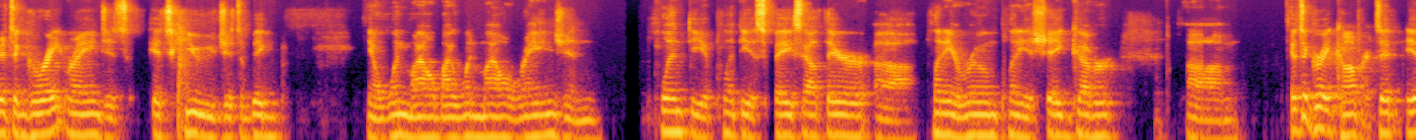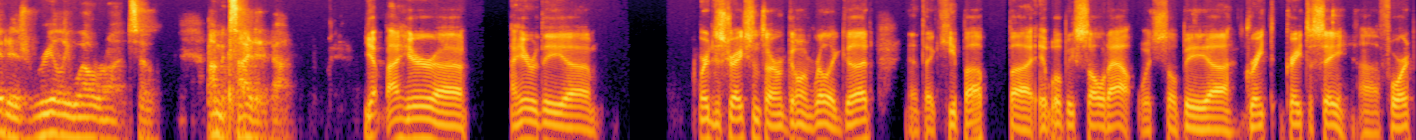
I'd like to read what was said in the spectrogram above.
It's a great range. It's it's huge. It's a big, you know, one mile by one mile range and plenty of plenty of space out there, uh, plenty of room, plenty of shade cover. Um, it's a great conference. It it is really well run. So I'm excited about it. Yep, I hear uh, I hear the uh, registrations are going really good. and If they keep up, uh, it will be sold out, which will be uh, great great to see uh, for it.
